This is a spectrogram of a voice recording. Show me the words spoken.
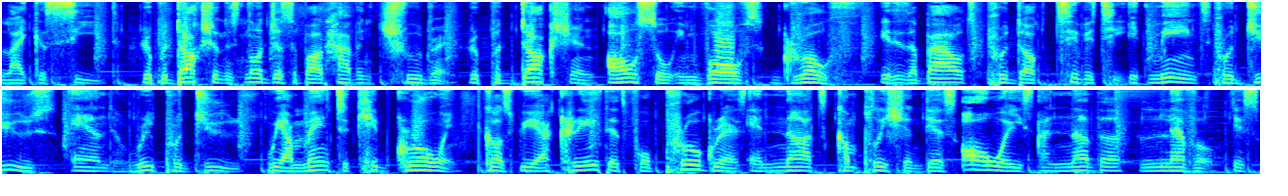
like a seed. Reproduction is not just about having children, reproduction also involves growth. It is about productivity. It means produce and reproduce. We are meant to keep growing because we are created for progress and not completion. There's always another level, there's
